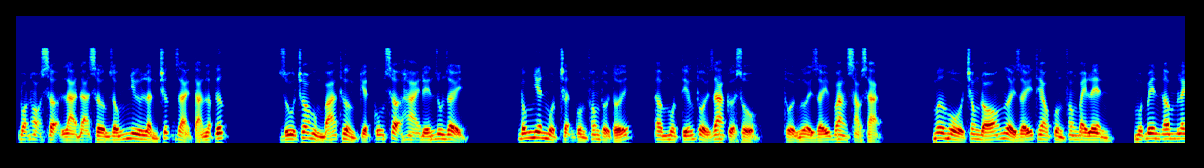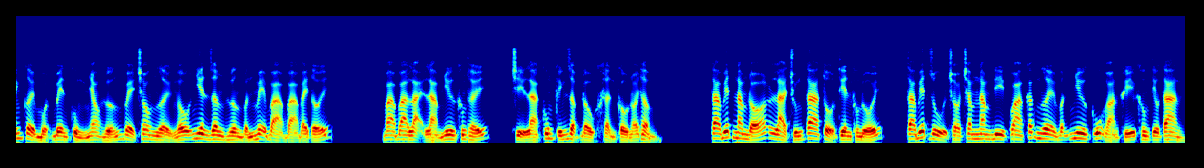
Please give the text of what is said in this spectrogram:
bọn họ sợ là đã sớm giống như lần trước giải tán lập tức. Dù cho hùng bá thường kiệt cũng sợ hãi đến run dày đông nhiên một trận cuồng phong thổi tới ầm một tiếng thổi ra cửa sổ thổi người giấy vang xào xạc. Mơ hồ trong đó người giấy theo cuồng phong bay lên một bên âm lánh cười một bên cùng nhau hướng về cho người ngẫu nhiên dân hương vấn mẹ bà bà bay tới bà bà lại làm như không thấy, chỉ là cung kính dập đầu khẩn cầu nói thầm. Ta biết năm đó là chúng ta tổ tiên không đối, ta biết dù cho trăm năm đi qua các ngươi vẫn như cũ hoàn khí không tiêu tan.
